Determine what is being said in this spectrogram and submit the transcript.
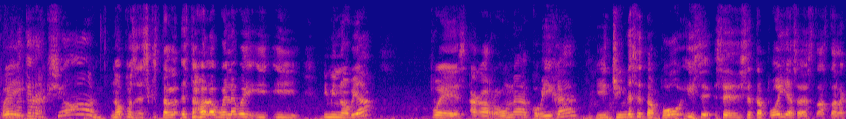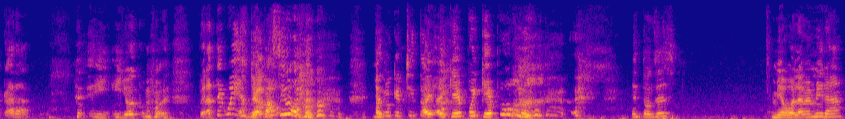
Güey. ¿Cuál fue tu reacción? No, pues es que está- estaba la abuela, güey, y, y, y mi novia, pues agarró una cobija y en chinga se tapó y se, se, se tapó y hasta, hasta la cara. Y, y yo como, espérate, güey, hazme espacio. Hazme un cachito. Ay, ay, quepo y quepo. Entonces, mi abuela me mira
